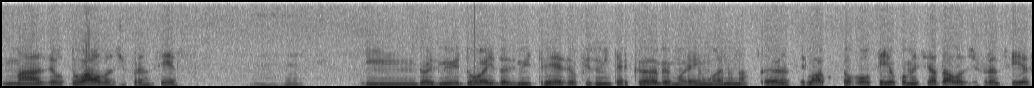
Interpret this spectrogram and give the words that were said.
Mas eu dou aulas de francês. Uhum. Em 2002, 2013 eu fiz um intercâmbio, eu morei um ano na França e logo que eu voltei eu comecei a dar aulas de francês.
